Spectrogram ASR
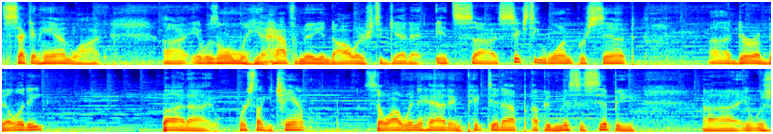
second-hand lot. Uh, it was only a half a million dollars to get it. It's 61% uh, durability, but works like a champ. So I went ahead and picked it up up in Mississippi uh, it was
